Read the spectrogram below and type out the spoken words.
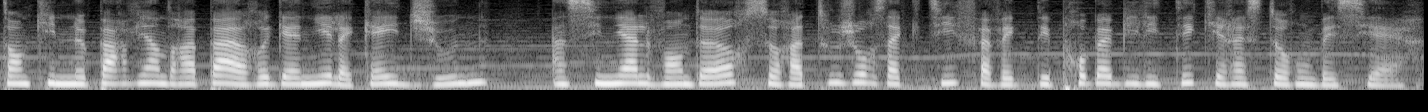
Tant qu'il ne parviendra pas à regagner la Kaijun, un signal vendeur sera toujours actif avec des probabilités qui resteront baissières.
